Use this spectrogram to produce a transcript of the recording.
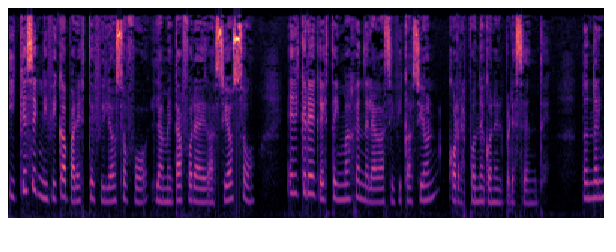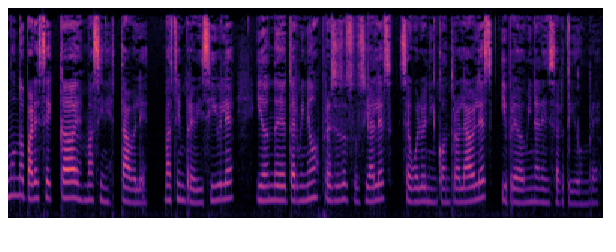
¿Y qué significa para este filósofo la metáfora de gaseoso? Él cree que esta imagen de la gasificación corresponde con el presente, donde el mundo parece cada vez más inestable, más imprevisible y donde determinados procesos sociales se vuelven incontrolables y predomina la incertidumbre.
